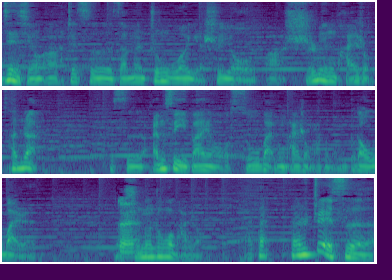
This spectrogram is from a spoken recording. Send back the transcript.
进行啊。这次咱们中国也是有啊十名牌手参战。这次 MC 一般有四五百名牌手嘛，可能不到五百人，十名中国牌手。但但是这次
